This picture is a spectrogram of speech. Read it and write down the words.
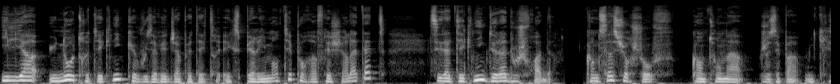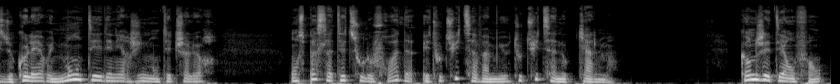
Il y a une autre technique que vous avez déjà peut-être expérimentée pour rafraîchir la tête, c'est la technique de la douche froide. Quand ça surchauffe, quand on a, je sais pas, une crise de colère, une montée d'énergie, une montée de chaleur, on se passe la tête sous l'eau froide et tout de suite ça va mieux, tout de suite ça nous calme. Quand j'étais enfant,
